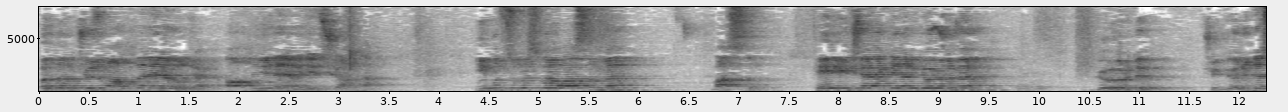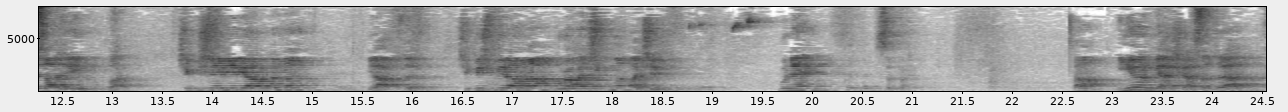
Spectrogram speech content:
bakalım çözüm altında neler olacak? Altıncı denemedeyiz şu anda. Input 00'a bastım mı? Bastım. P yükselen kenarı gördü mü? Gördü. Çünkü önünde sadece input var. Çıkışını bir yaptı mı? Yaptı. Çıkış bir ama bura açık mı? Açık. Bu ne? Sıfır. Sıfır. Tamam. İniyorum bir aşağı satıra.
